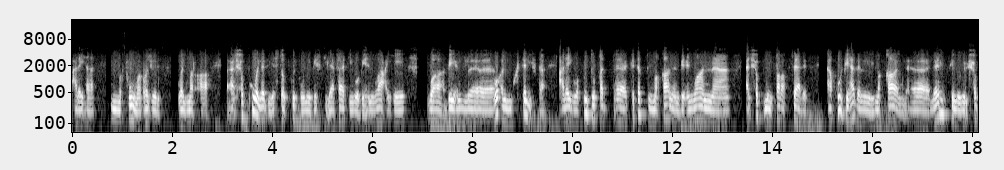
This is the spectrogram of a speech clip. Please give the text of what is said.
عليها مفهوم الرجل والمرأة. الحب هو الذي يستوقفني باختلافاته وبأنواعه وبالرؤى المختلفة عليه. وكنت قد كتبت مقالا بعنوان الحب من طرف ثالث. أقول في هذا المقال لا يمكن للحب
